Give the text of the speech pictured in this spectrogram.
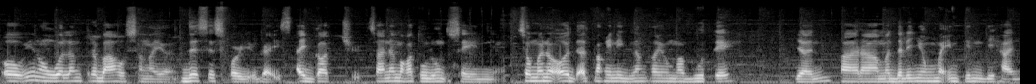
o you know, walang trabaho sa ngayon. This is for you guys. I got you. Sana makatulong to sa inyo. So manood at makinig lang kayong mabuti. Yan, para madali nyong maintindihan.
